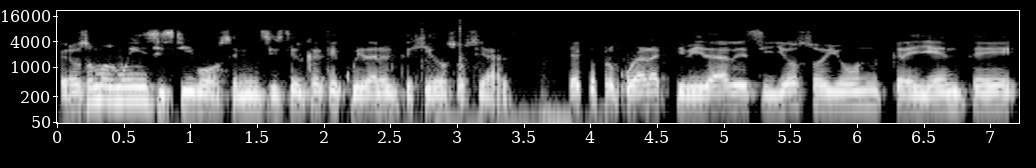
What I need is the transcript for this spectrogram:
pero somos muy incisivos en insistir que hay que cuidar el tejido social, que hay que procurar actividades. Y yo soy un creyente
